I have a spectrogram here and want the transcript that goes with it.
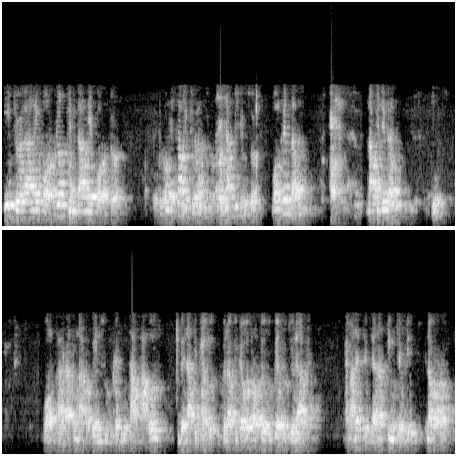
Idolane podo, bintangnya podo. Itu Islam idola, Nabi Yusuf. Mungkin tak? Nabi Jinten Wong barat itu nak kepengen suka itu tafaul mbak Nabi Dawud. Nabi Dawud rada suka apa? Mana sejarah King David. Kenapa?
